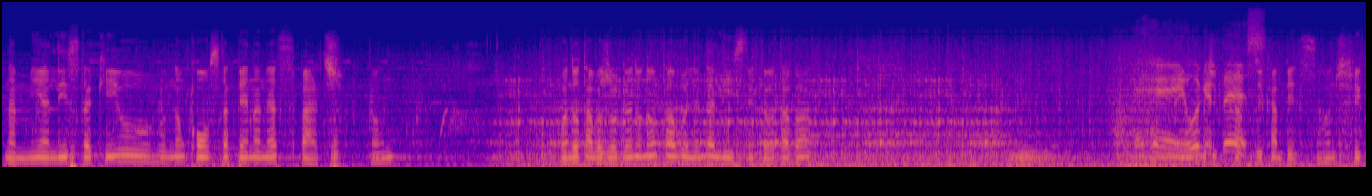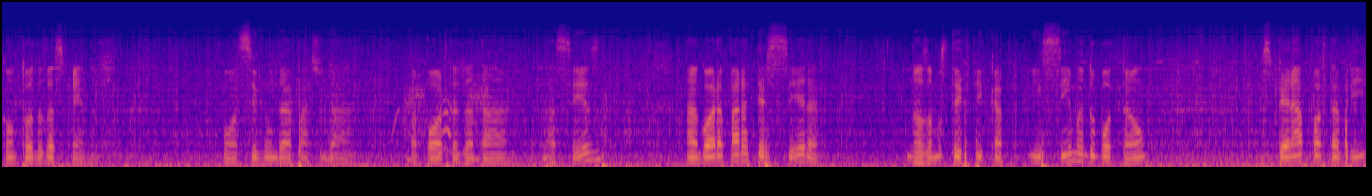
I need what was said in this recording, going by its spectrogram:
na minha lista aqui o não consta pena nessa parte. Então, quando eu tava jogando eu não tava olhando a lista, então eu tava Hey, look de, at ca- this. de cabeça, onde ficam todas as penas. Bom, a segunda parte da, da porta já está acesa. Agora para a terceira, nós vamos ter que ficar em cima do botão, esperar a porta abrir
